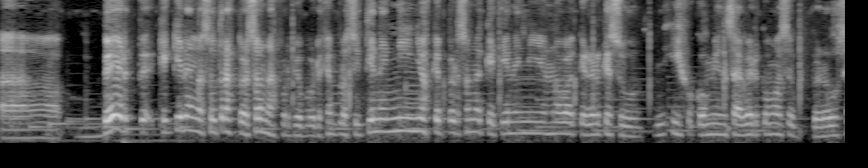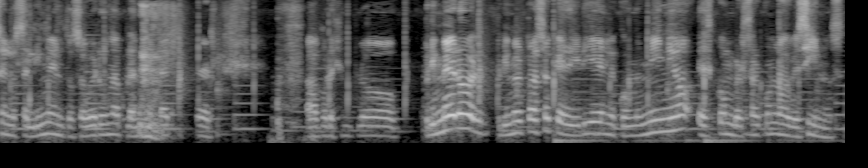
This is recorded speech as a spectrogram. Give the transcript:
a ver qué quieren las otras personas, porque por ejemplo, si tienen niños, ¿qué persona que tiene niños no va a querer que su hijo comience a ver cómo se producen los alimentos o ver una plantita ah, por ejemplo, primero, el primer paso que diría en el condominio es conversar con los vecinos.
